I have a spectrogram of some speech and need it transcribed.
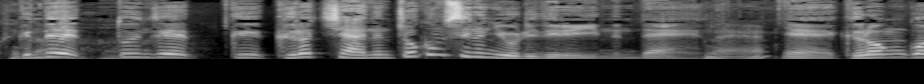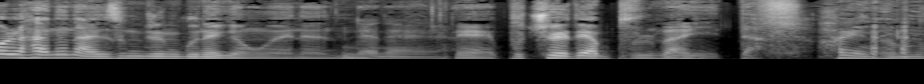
그러니까, 근데 또 어. 이제 그 그렇지 않은 조금 쓰는 요리들이 있는데 네. 예 그런 걸 하는 안승준 군의 경우에는 네네. 예 부추에 대한 불만이 있다. 하긴 그럼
